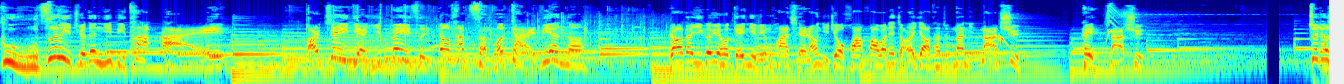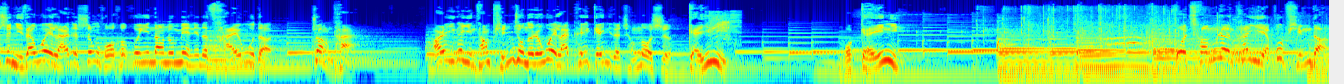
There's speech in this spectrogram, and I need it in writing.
骨子里觉得你比他矮，而这一点一辈子要他怎么改变呢？然后他一个月会给你零花钱，然后你就花，花完你找他要，他说那你拿去，嘿，拿去。这就是你在未来的生活和婚姻当中面临的财务的状态。而一个隐藏贫穷的人，未来可以给你的承诺是给你，我给你，我承认他也不平等。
